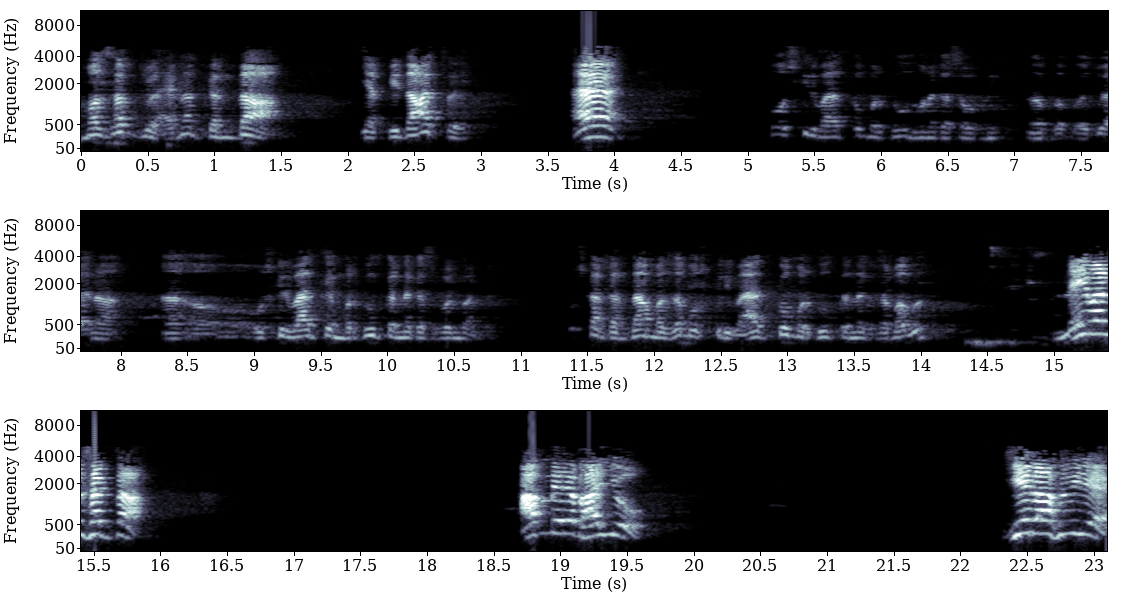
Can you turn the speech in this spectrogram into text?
مذہب جو ہے نا، گندا یا بدات ہے، وہ اس کی روایت کو مردود ہونے کا سبب جو ہے نا اس کی روایت کے مردود کرنے کا سبب بن سکتا۔ اس کا گندا مذہب اس کی روایت کو مردود کرنے کا سبب نہیں بن سکتا۔ اب میرے بھائیوں، یہ رافضی ہے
